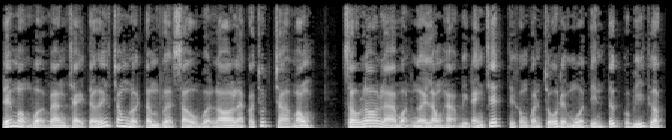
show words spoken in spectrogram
Đế mộng vội vàng chạy tới, trong nội tâm vừa sầu vừa lo là có chút chờ mong. Sầu lo là bọn người Long Hạo bị đánh chết thì không còn chỗ để mua tin tức của bí thược.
